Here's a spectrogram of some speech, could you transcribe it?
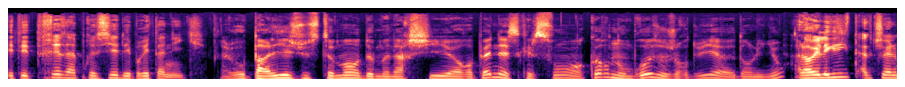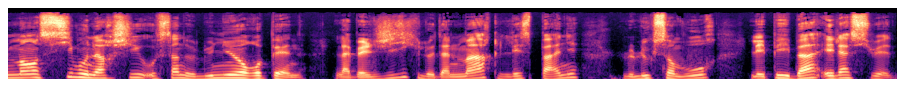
était très appréciée des Britanniques. Alors vous parliez justement de monarchies européennes, est-ce qu'elles sont encore nombreuses aujourd'hui euh, dans l'Union? Alors il existe actuellement six monarchies au sein de l'Union européenne, la Belgique, le Danemark, l'Espagne, le Luxembourg, les Pays-Bas et la Suède.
